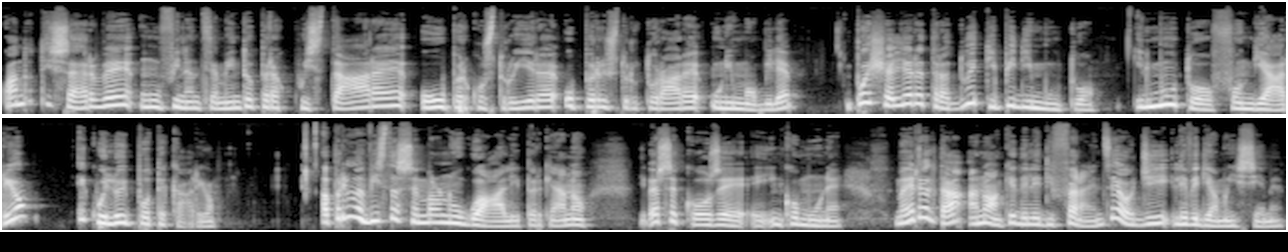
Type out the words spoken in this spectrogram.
Quando ti serve un finanziamento per acquistare o per costruire o per ristrutturare un immobile, puoi scegliere tra due tipi di mutuo, il mutuo fondiario e quello ipotecario. A prima vista sembrano uguali perché hanno diverse cose in comune, ma in realtà hanno anche delle differenze e oggi le vediamo insieme.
